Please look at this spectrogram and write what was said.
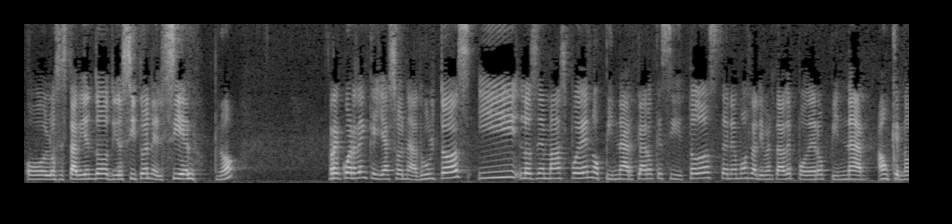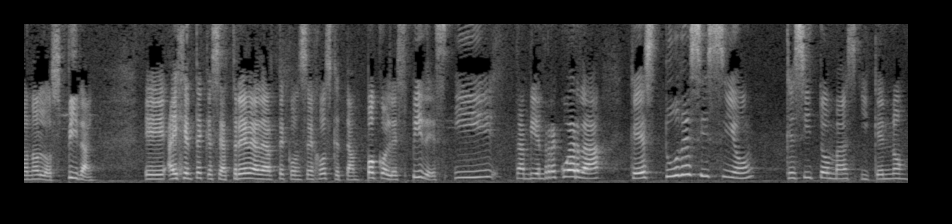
o los está viendo Diosito en el cielo, ¿no? Recuerden que ya son adultos y los demás pueden opinar, claro que sí, todos tenemos la libertad de poder opinar, aunque no nos los pidan. Eh, hay gente que se atreve a darte consejos que tampoco les pides y también recuerda que es tu decisión que sí tomas y que no.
